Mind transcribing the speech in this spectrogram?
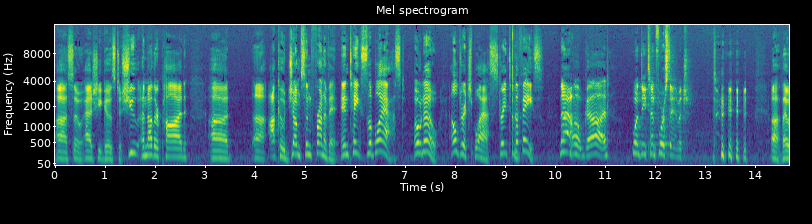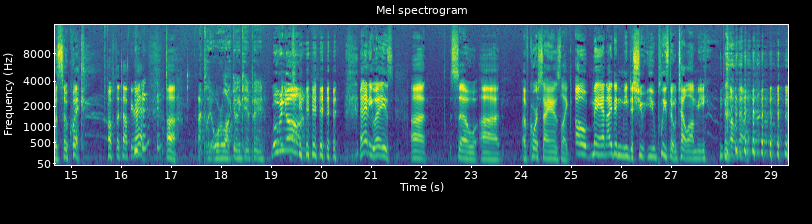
Uh, so as she goes to shoot another pod, uh, uh, Akko jumps in front of it and takes the blast. Oh no! Eldritch blast straight to the face. Now, Oh God. 1d10 force damage. Oh, that was so quick, off the top of your head. I play a warlock in a campaign. Moving on. Anyways, uh, so uh, of course Diana's like, "Oh man, I didn't mean to shoot you. Please don't tell on me." oh no.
